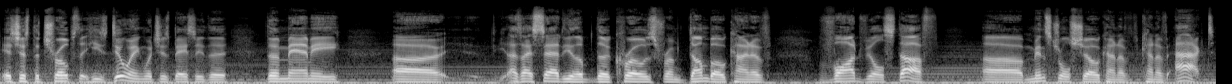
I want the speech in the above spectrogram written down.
It's just the tropes that he's doing, which is basically the the mammy, uh, as I said, you know, the crows from Dumbo kind of vaudeville stuff, uh, minstrel show kind of kind of act.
